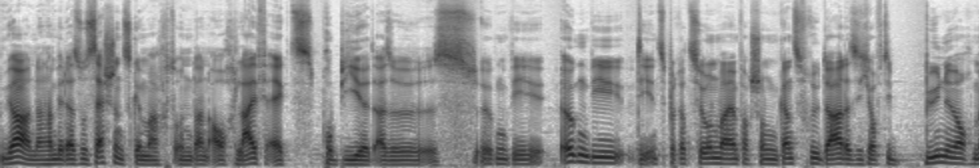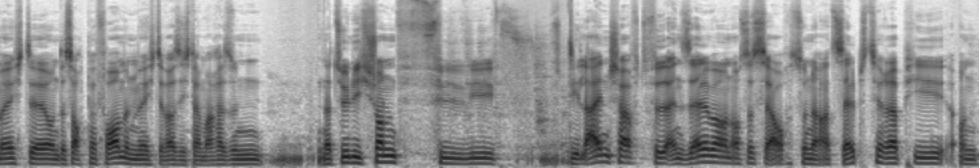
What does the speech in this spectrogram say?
Ja, und dann haben wir da so Sessions gemacht und dann auch Live-Acts probiert. Also es irgendwie, irgendwie, die Inspiration war einfach schon ganz früh da, dass ich auf die Bühne auch möchte und das auch performen möchte, was ich da mache. Also natürlich schon für, wie, die Leidenschaft für einen selber und auch das ist ja auch so eine Art Selbsttherapie und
